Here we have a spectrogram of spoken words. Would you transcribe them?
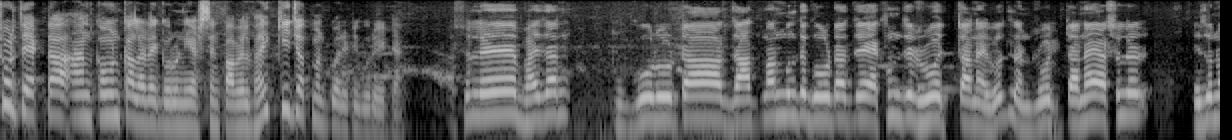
শুরুতে একটা আনকমন কালারের গরু নিয়ে আসছেন পাবেল ভাই। কি যত্মান কোয়ালিটি গরু এটা? আসলে ভাইজান গরুটা জাতমান বলতে গরুটা যে এখন যে রোদ টানায় বুঝলেন? রোদ টানায় আসলে এই জন্য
